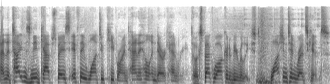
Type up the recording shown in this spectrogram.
and the Titans need cap space if they want to keep Ryan Tannehill and Derek Derrick Henry. So expect Walker to be released. Washington Redskins.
